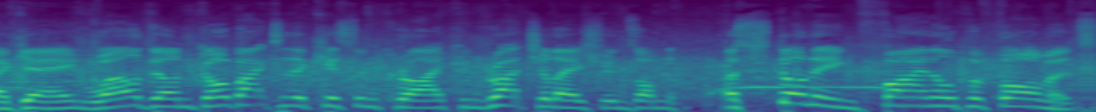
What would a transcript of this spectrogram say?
again. Well done. Go back to the kiss and cry. Congratulations on a stunning final performance.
